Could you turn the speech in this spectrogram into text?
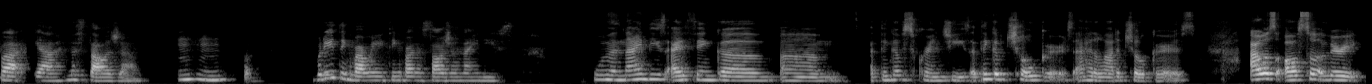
But yeah, nostalgia. hmm What do you think about when you think about nostalgia in the 90s? Well, in the 90s, I think of um, I think of scrunchies. I think of chokers. I had a lot of chokers. I was also a very,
